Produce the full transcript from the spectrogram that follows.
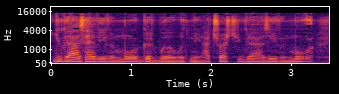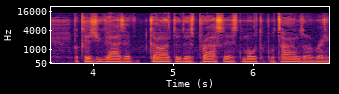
You guys have even more goodwill with me. I trust you guys even more because you guys have gone through this process multiple times already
